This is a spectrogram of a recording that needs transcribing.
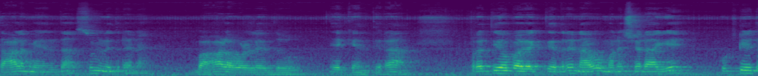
ತಾಳ್ಮೆಯಿಂದ ಸುಮ್ಮನಿದ್ರೇ ಬಹಳ ಒಳ್ಳೆಯದು ಏಕೆ ಅಂತೀರಾ? ಪ್ರತಿಯೊಬ್ಬ ವ್ಯಕ್ತಿ ಅಂದರೆ ನಾವು ಮನುಷ್ಯರಾಗಿ ಹುಟ್ಟಿದ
